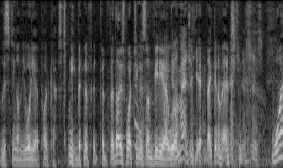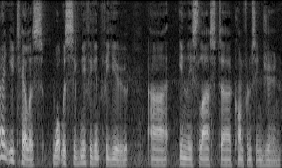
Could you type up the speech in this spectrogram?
listening on the audio podcast any benefit. But for those watching us on video, I can will- imagine. Yeah, they can imagine. Yes, yes, Why don't you tell us what was significant for you uh, in this last uh, conference in June?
